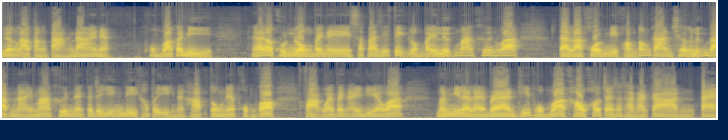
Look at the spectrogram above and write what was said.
เรื่องราวต่างๆ ได้เนี่ยผมว่าก็ดีแล้วถ้าคุณลงไปในสเปซิฟิกลงไปลึกมากขึ้นว่า แต่ละคนมีความต้องการเชิงลึกแบบไหนมากขึ้นเนี่ยก็จะยิ่งดีเข้าไปอีกนะครับ ตรงนี้ผมก็ฝากไว้เป็นไอเดียว่ามันมีหลาย ๆ แบรนด์ที่ผมว่าเขาเข้าใจสถานการณ์แต่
